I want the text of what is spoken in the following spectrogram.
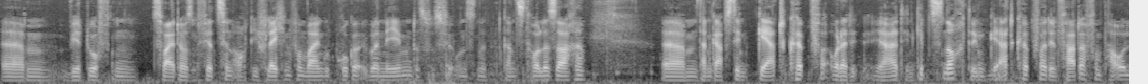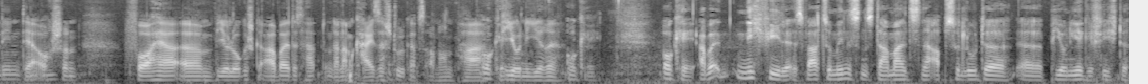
Ähm, wir durften 2014 auch die Flächen vom Weingut Brugger übernehmen. Das ist für uns eine ganz tolle Sache. Ähm, dann gab es den Gerd Köpfer, oder ja, den gibt es noch, den mhm. Gerd Köpfer, den Vater von Paulin, der mhm. auch schon vorher ähm, biologisch gearbeitet hat. Und dann am Kaiserstuhl gab es auch noch ein paar okay. Pioniere. Okay. Okay, aber nicht viele. Es war zumindest damals eine absolute äh, Pioniergeschichte.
